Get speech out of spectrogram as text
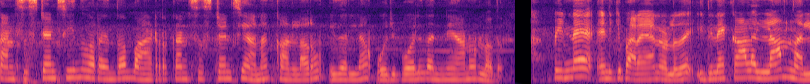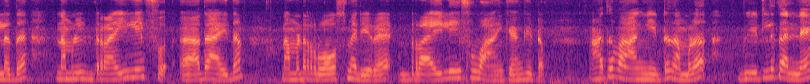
കൺസിസ്റ്റൻസി എന്ന് പറയുന്നത് വാട്ടർ കൺസിസ്റ്റൻസിയാണ്. കളറും ഇതെല്ലാം ഒരുപോലെ തന്നെയാണുള്ളത്. പിന്നെ എനിക്ക് പറയാനുള്ളത് ഇതിനേക്കാളെല്ലാം നല്ലത് നമ്മൾ ഡ്രൈ ലീഫ് അതായത് നമ്മുടെ റോസ്മെരിയുടെ ഡ്രൈ ലീഫ് വാങ്ങിക്കാൻ കിട്ടും. അത് വാങ്ങിയിട്ട് നമ്മൾ വീട്ടിൽ തന്നെ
